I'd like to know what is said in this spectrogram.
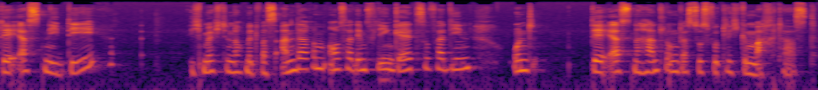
der ersten Idee, ich möchte noch mit was anderem außer dem Fliegen Geld zu verdienen und der ersten Handlung, dass du es wirklich gemacht hast?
